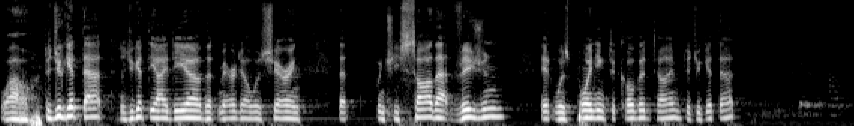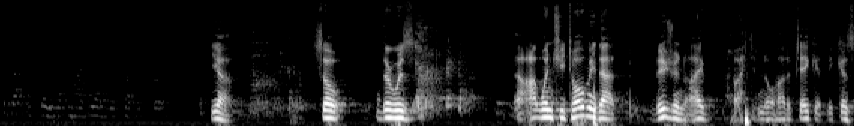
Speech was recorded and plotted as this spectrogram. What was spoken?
Wow. Did you get that? Did you get the idea that Meridel was sharing that when she saw that vision, it was pointing to COVID time? Did you get that? Yeah. So there was, uh, when she told me that vision, I, I didn't know how to take it because,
